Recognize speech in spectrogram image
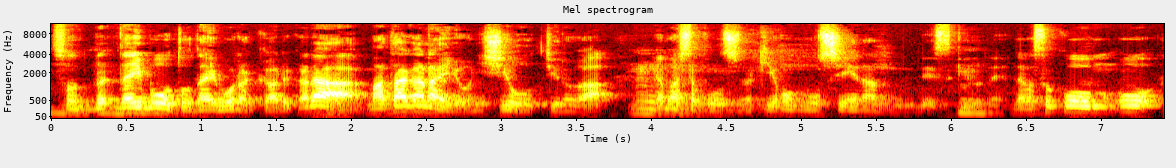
そのだ大暴騰大暴落があるから、またがないようにしようっていうのが、うん山下講師の基本の教えなんですけどね。だからそこを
